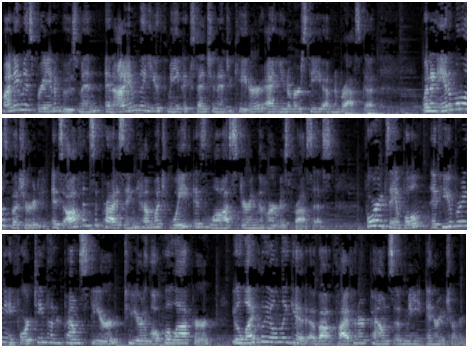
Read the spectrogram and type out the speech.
My name is Brianna Boozman, and I am the Youth Meat Extension Educator at University of Nebraska. When an animal is butchered, it's often surprising how much weight is lost during the harvest process. For example, if you bring a 1,400 pound steer to your local locker, you'll likely only get about 500 pounds of meat in return.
